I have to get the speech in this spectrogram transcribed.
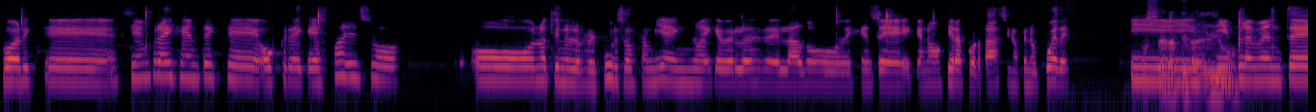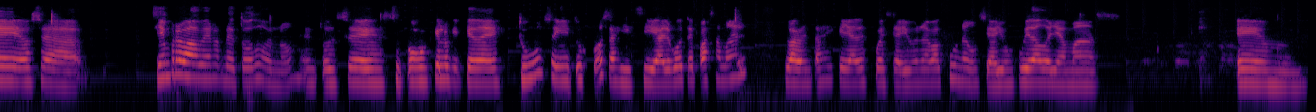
porque siempre hay gente que o cree que es falso o no tiene los recursos también, no hay que verlo desde el lado de gente que no quiere aportar, sino que no puede. Y simplemente, o sea, siempre va a haber de todo, ¿no? Entonces, supongo que lo que queda es tú seguir tus cosas y si algo te pasa mal, la ventaja es que ya después si hay una vacuna o si hay un cuidado ya más em,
